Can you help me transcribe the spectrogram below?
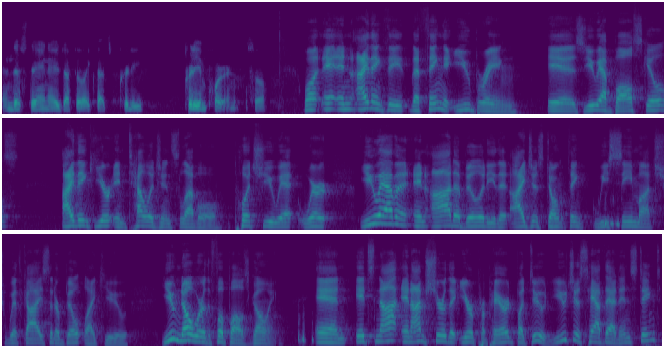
in this day and age, I feel like that's pretty pretty important. So Well, and I think the the thing that you bring is you have ball skills. I think your intelligence level puts you at where you have a, an odd ability that I just don't think we see much with guys that are built like you. You know where the football's going. And it's not, and I'm sure that you're prepared, but dude, you just have that instinct.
